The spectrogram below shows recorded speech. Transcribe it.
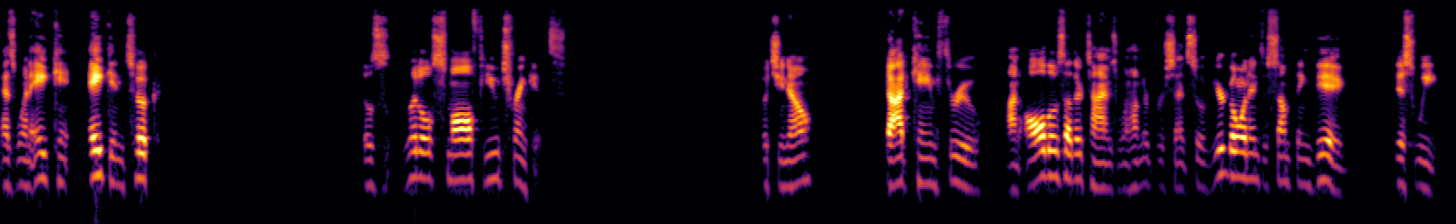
as when Achan, Achan took those little small few trinkets. But you know, God came through on all those other times 100%. So if you're going into something big this week,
